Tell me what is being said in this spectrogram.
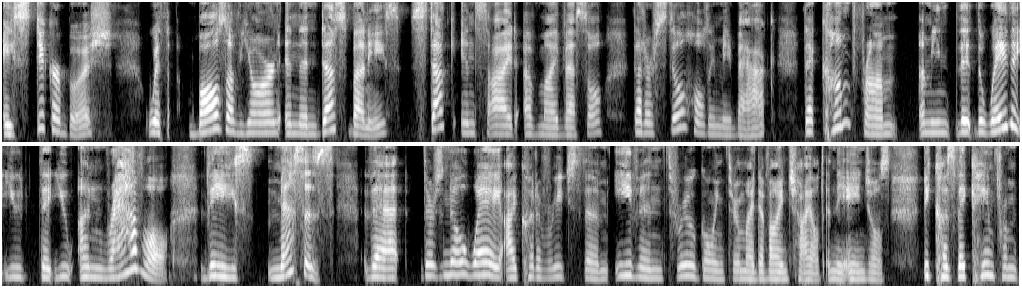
a sticker bush with balls of yarn and then dust bunnies stuck inside of my vessel that are still holding me back that come from I mean the the way that you that you unravel these messes that there's no way I could have reached them even through going through my divine child and the angels because they came from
